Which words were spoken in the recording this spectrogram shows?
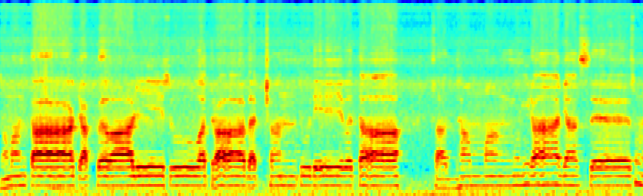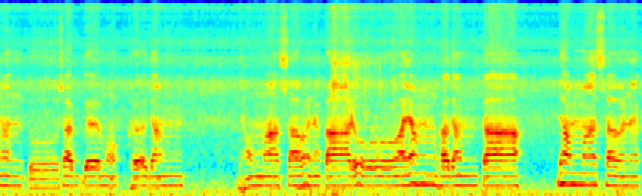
සමන්ත චක්කවාලේසු අත්‍රා ගච්ඡන්තු දේවතා සද්ධම්මං මුනි රාජස්ස සුනන්තු සග්ග මොක්ඛදං ධම්මා ශ්‍රවණ කාලෝ අයං භදන්තා ධම්මා ශ්‍රවණ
